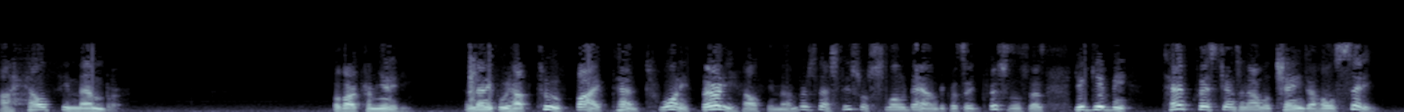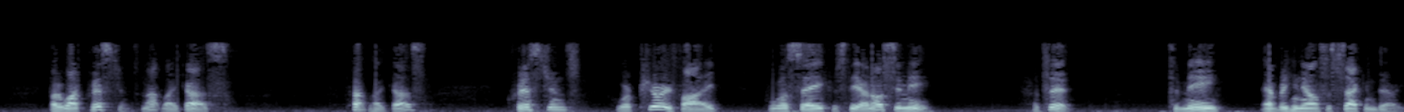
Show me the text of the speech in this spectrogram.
a healthy member of our community. And then if we have two, five, ten, twenty, thirty healthy members, yes, this will slow down because the Chrysostom says, you give me 10 Christians and I will change a whole city. But what Christians? Not like us. Not like us. Christians who are purified who will say, Christianos me. That's it. To me, Everything else is secondary.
